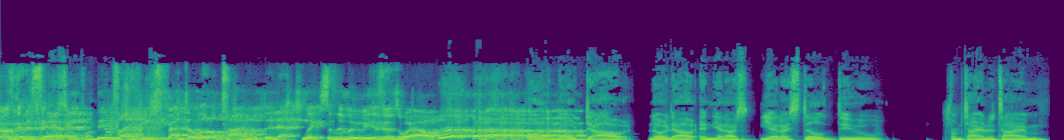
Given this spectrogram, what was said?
I was going to say, it seems like you've spent a little time with the Netflix and the movies as well. oh, no doubt. No doubt. And yet I, yet I still do from time to time.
